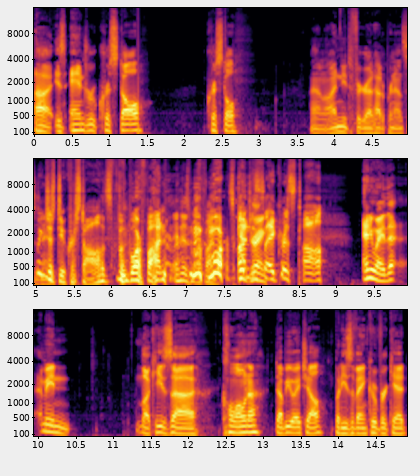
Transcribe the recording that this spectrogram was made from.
uh, is Andrew Cristall. Cristall. I don't know. I need to figure out how to pronounce his We name. just do Cristal. It's more fun. It is more fun. more It's fun to drink. say Cristal. anyway, that, I mean, look, he's uh Kelowna WHL, but he's a Vancouver kid.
